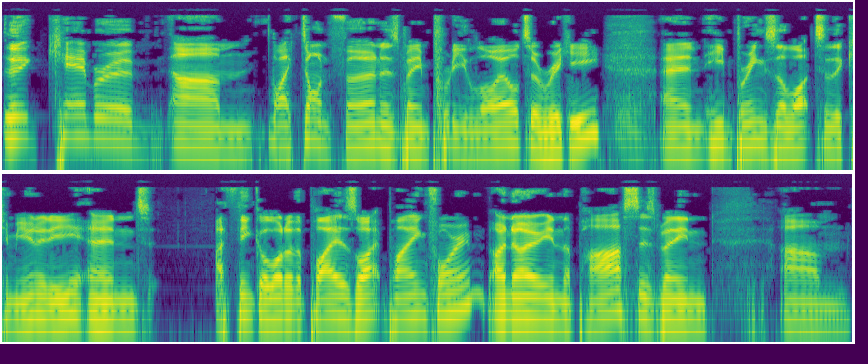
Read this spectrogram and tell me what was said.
the Canberra, um, like Don Fern has been pretty loyal to Ricky, and he brings a lot to the community. And I think a lot of the players like playing for him. I know in the past there's been um,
